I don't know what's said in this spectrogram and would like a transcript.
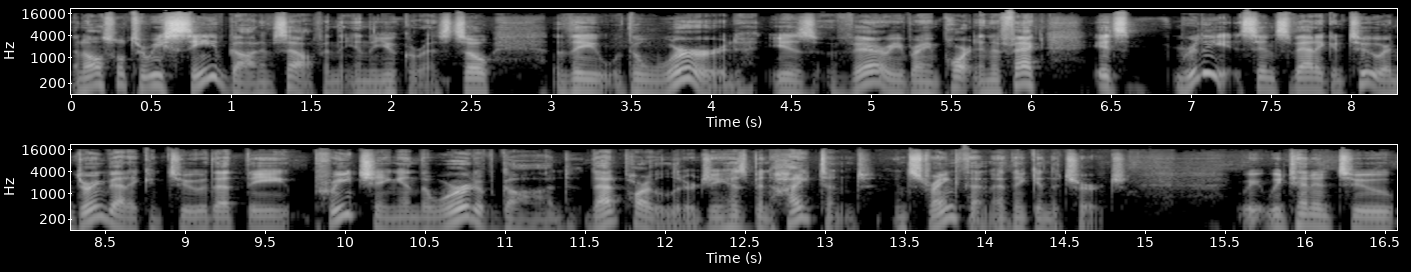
and also to receive God Himself in the, in the Eucharist. So the the Word is very, very important. And in fact, it's really since Vatican II and during Vatican II that the preaching and the Word of God, that part of the liturgy, has been heightened and strengthened, I think, in the Church. we, we tended to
